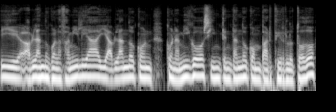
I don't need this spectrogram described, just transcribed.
y hablando con la familia y hablando con, con amigos, intentando compartirlo todo.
